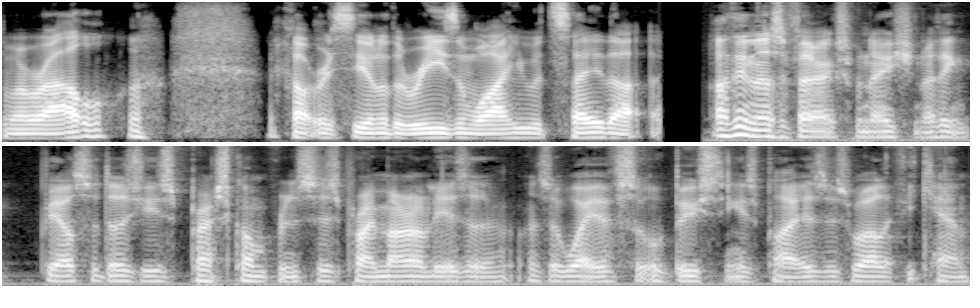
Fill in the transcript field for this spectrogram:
morale. I can't really see another reason why he would say that. I think that's a fair explanation. I think Bielsa does use press conferences primarily as a as a way of sort of boosting his players as well, if he can.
